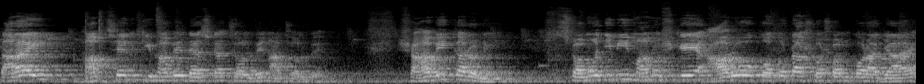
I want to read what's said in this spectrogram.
তারাই ভাবছেন কীভাবে দেশটা চলবে, না চলবে। স্বাভাবিক কারণে শ্রমজীবী মানুষকে আরও কতটা শোষণ করা যায়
